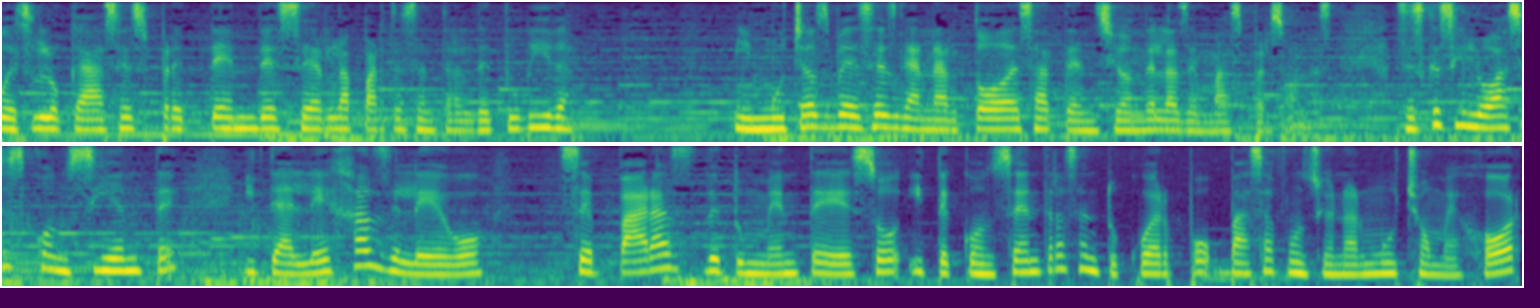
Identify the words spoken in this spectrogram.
pues lo que haces pretende ser la parte central de tu vida y muchas veces ganar toda esa atención de las demás personas. Así es que si lo haces consciente y te alejas del ego, separas de tu mente eso y te concentras en tu cuerpo, vas a funcionar mucho mejor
